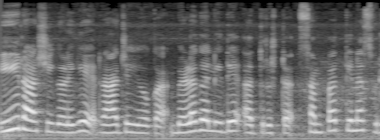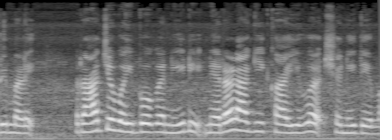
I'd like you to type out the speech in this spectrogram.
ಈ ರಾಶಿಗಳಿಗೆ ರಾಜಯೋಗ, ಬೆಳಗಲಿದೆ ಅದೃಷ್ಟ, ಸಂಪತ್ತಿನ ಸುರಿಮಳೆ ರಾಜವೈಭೋಗ ನೀಡಿ ನೆರಳಾಗಿ ಕಾಯುವ ಶನಿದೇವ.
